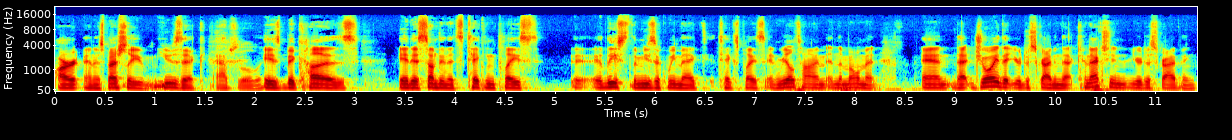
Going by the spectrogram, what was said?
art and especially music. Absolutely. Is because it is something that's taking place, at least the music we make takes place in real time in the moment. And that joy that you're describing, that connection you're describing,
